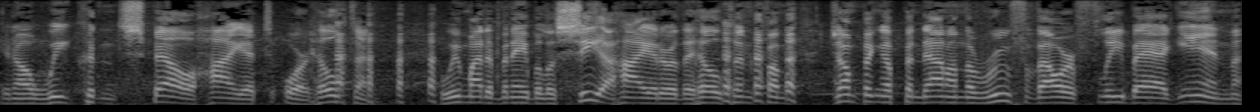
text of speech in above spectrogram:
you know, we couldn't spell Hyatt or Hilton. we might have been able to see a Hyatt or the Hilton from jumping up and down on the roof of our Fleabag Inn,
